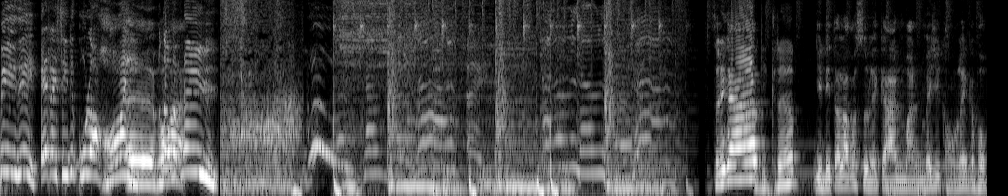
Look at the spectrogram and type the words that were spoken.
นี่สิ SIC ที่กูรอคอยเออต้องว่า แบบนี้ สวัสดีครับ สวัสดีครับ ยินดีต้อนรับเข้าสู่รายการมันไม่ใช่ของเล่นกับผม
